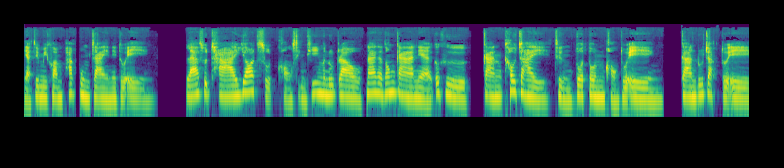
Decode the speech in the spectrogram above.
อยากจะมีความภาคภูมิใจในตัวเอง และสุดท้ายยอดสุดของสิ่งที่มนุษย์เราน่าจะต้องการเนี่ยก็คือการเข้าใจถึงตัวตนของตัวเอง การรู้จักตัวเอง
